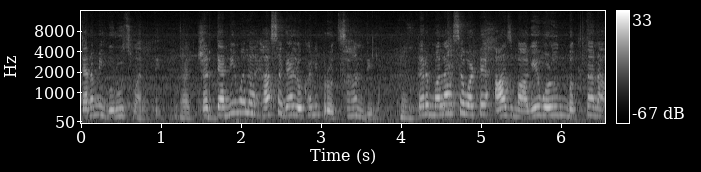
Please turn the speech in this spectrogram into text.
त्यांना मी गुरुच मानते. तर त्यांनी मला ह्या सगळ्या लोकांनी प्रोत्साहन दिलं. तर मला असं वाटतं आज मागे वळून बघताना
